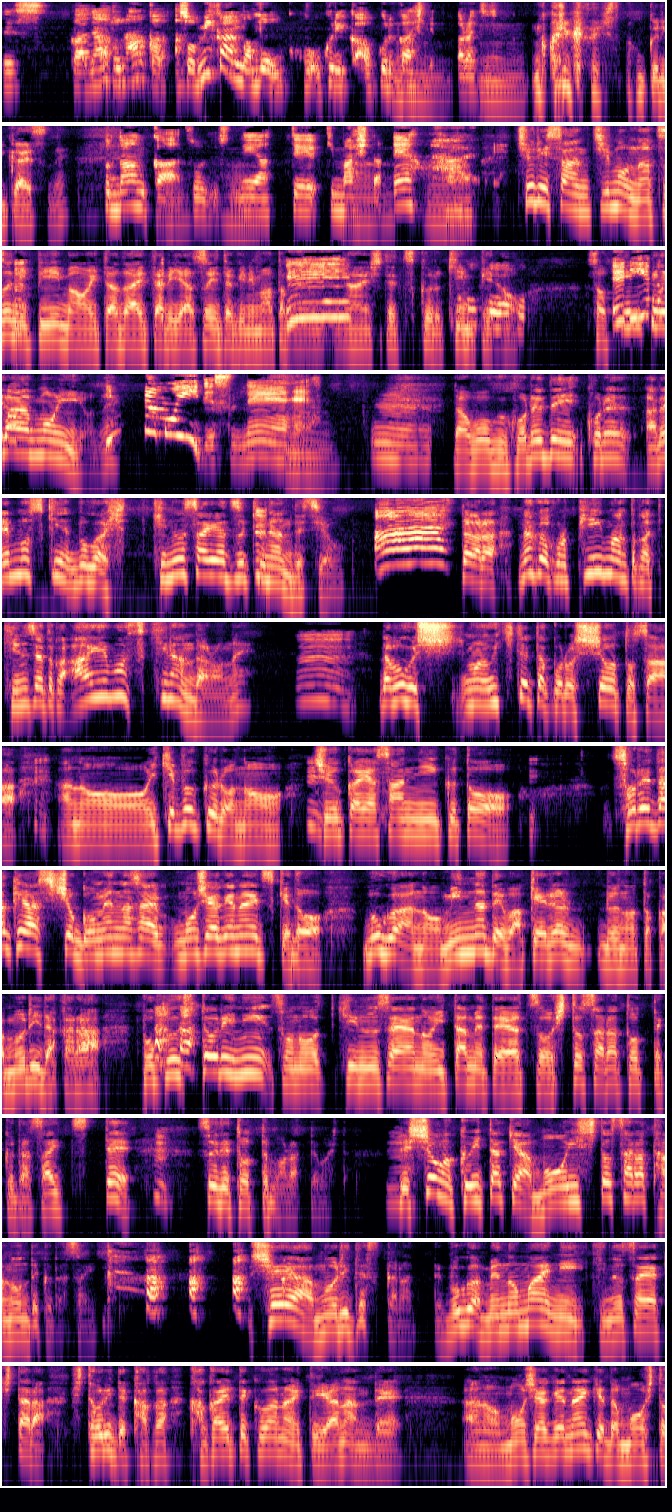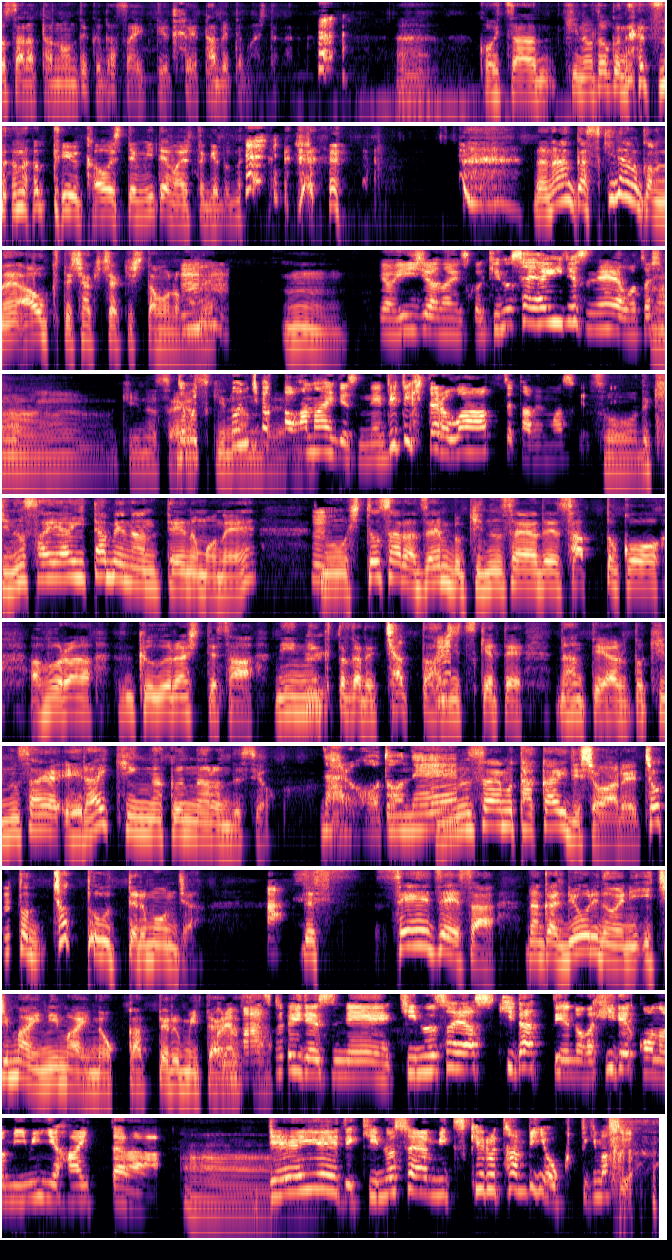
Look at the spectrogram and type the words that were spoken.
ですかね。あとなんか、あそう、みかんはもう送りか、送り返してるから、うんうん繰り返す、繰り返すね。なんか、そうですね、やってきましたね。うんはい。チュリさんちも夏にピーマンをいただいたり、安い時にまとめ買いして作るきんぴらを。そう、きんぴらもいいよこれね。もいいですうんね。だかうん。ら僕、これで、これ、あれも好き、僕はひ絹さや好きなんですよ。あだから、なんかこのピーマンとか絹さやとか、ああいうもの好きなんだろうね。ー、うん。だ僕し、もう生きてた頃、師匠とさ、あのー池袋の中華屋さんに行くと、それだけは師匠ごめんなさい。申し訳ないですけど、僕はあの、みんなで分けるのとか無理だから、僕一人に その絹さやの炒めたやつを一皿取ってくださいっつって、それで取ってもらってました。で、師匠が食いたきゃもう一皿頼んでください。シェアは無理ですからって。僕は目の前に絹さや来たら一人で抱えて食わないと嫌なんで、あの、申し訳ないけどもう一皿頼んでくださいって言って食べてましたから。うん。こいつは気の毒なやつだなっていう顔して見てましたけどね。だなんか好きなのかもね。青くてシャキシャキしたものがね。うん。いや、いいじゃないですか。絹さやいいですね、私うも。ん。絹さでも、や好きなん自分じゃ買わだよ。ないですね。出てきたらわーって食べますけど。そう。で、絹さや炒めなんてのもね、もう一皿全部絹さやでさっとこう油くぐらしてさ、ニンニクとかでチャッと味付けてなんてやると絹さやえらい金額になるんですよ。なるほどね。絹さやも高いでしょ、あれ。ちょっと、ちょっと売ってるもんじゃん。あ、で、せいぜいさ、なんか料理の上に1枚2枚乗っかってるみたこれいなさ。まずいですね。絹さや好きだっていうのがひでこの耳に入ったら、JA で絹さや見つけるたんびに送ってきますよ。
